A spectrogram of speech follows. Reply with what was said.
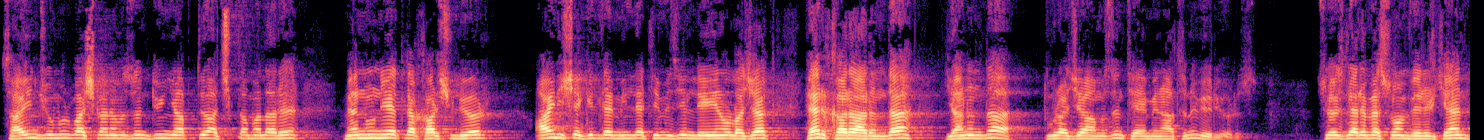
Sayın Cumhurbaşkanımızın dün yaptığı açıklamaları memnuniyetle karşılıyor. Aynı şekilde milletimizin lehine olacak her kararında yanında duracağımızın teminatını veriyoruz. Sözlerime son verirken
